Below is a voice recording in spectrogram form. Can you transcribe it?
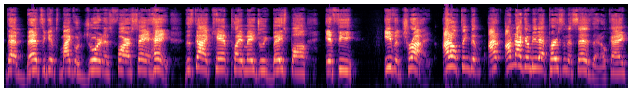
that bets against Michael Jordan as far as saying, hey, this guy can't play Major League Baseball if he even tried. I don't think that, I, am not going to be that person that says that, okay?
